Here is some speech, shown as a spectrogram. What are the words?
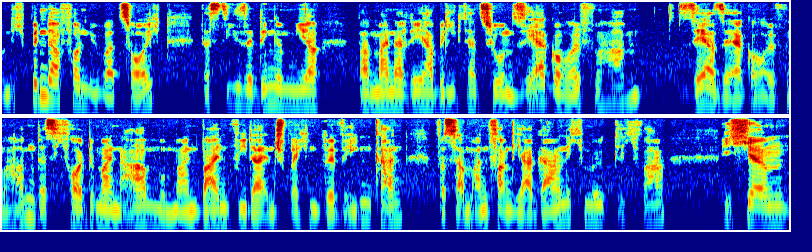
und ich bin davon überzeugt, dass diese Dinge mir bei meiner Rehabilitation sehr geholfen haben, sehr, sehr geholfen haben, dass ich heute meinen Arm und mein Bein wieder entsprechend bewegen kann, was am Anfang ja gar nicht möglich war. Ich ähm,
